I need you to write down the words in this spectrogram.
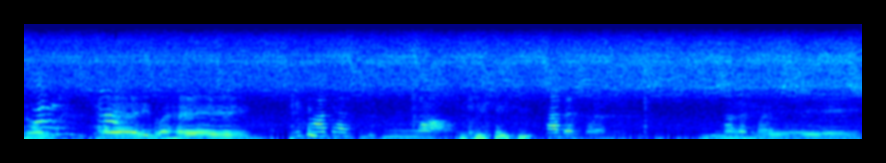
Jordan. Hey, he be like, hey. You? Mwah. He Hi, best friend. right. hey.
